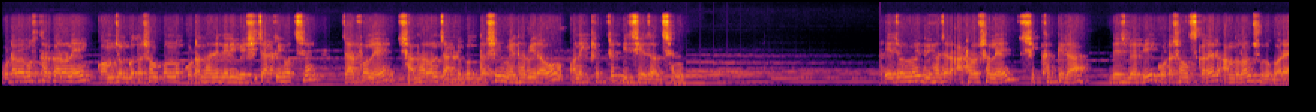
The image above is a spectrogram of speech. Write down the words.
কোটা ব্যবস্থার কারণে কম যোগ্যতা সম্পন্ন কোটাধারীদেরই বেশি চাকরি হচ্ছে, যার ফলে সাধারণ চাকরি প্রত্যাশী মেধাবীরাও অনেক ক্ষেত্রে পিছিয়ে যাচ্ছেন। এজন্যই দুই হাজার আঠারো সালে শিক্ষার্থীরা দেশব্যাপী কোটা সংস্কারের আন্দোলন শুরু করে।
